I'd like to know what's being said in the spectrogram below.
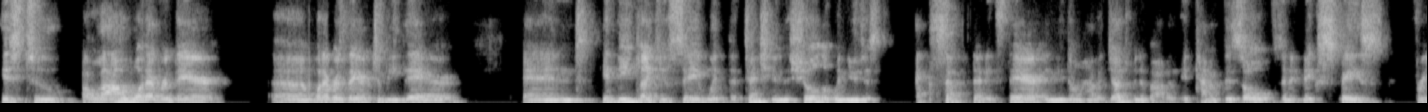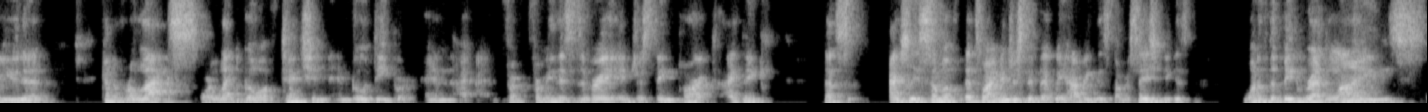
is to allow whatever there, uh, whatever's there to be there. And indeed, like you say, with the tension in the shoulder, when you just accept that it's there and you don't have a judgment about it, it kind of dissolves and it makes space for you to kind of relax or let go of tension and go deeper. And I, for, for me, this is a very interesting part. I think that's actually some of that's why I'm interested that we're having this conversation because one of the big red lines,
